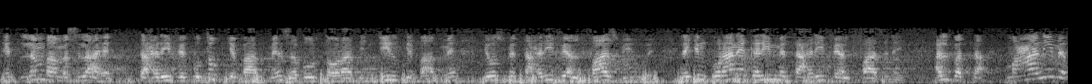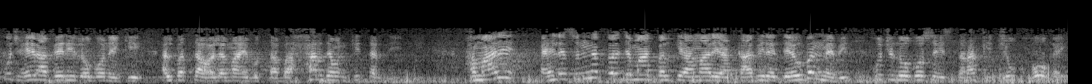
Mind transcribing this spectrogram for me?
ایک لمبا مسئلہ ہے تحریف کتب کے بعد میں، زبور تورات انجیل کے بعد میں، کہ اس میں تحریف الفاظ بھی ہوئے۔ لیکن قرآن کریم میں تحریف الفاظ نہیں۔ البتہ معانی میں کچھ ہیرا پھیری لوگوں نے کی، البتہ علماء متبہ ہر نے ان کی تردید کی۔ ہمارے اہل سنت پر جماعت بلکہ ہمارے اکابر دیوبند میں بھی کچھ لوگوں سے اس طرح کی چوک ہو گئی۔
